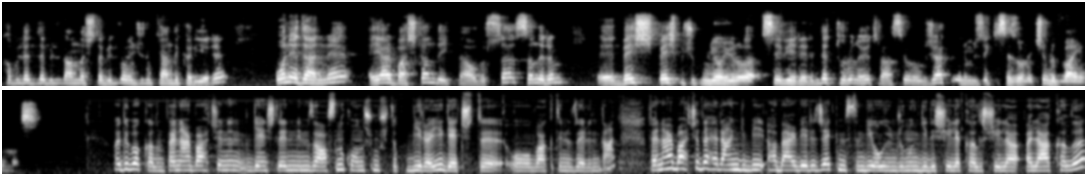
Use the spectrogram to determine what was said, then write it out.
Kabul edilebilir, anlaşılabilir oyuncunun kendi kariyeri. O nedenle eğer başkan da ikna olursa sanırım 5-5,5 e, milyon euro seviyelerinde Torino'ya transfer olacak önümüzdeki sezon için Rıdvan Yılmaz. Hadi bakalım Fenerbahçe'nin gençlerin imzasını konuşmuştuk. Bir ayı geçti o vaktin üzerinden. Fenerbahçe'de herhangi bir haber verecek misin bir oyuncunun gidişiyle kalışıyla alakalı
